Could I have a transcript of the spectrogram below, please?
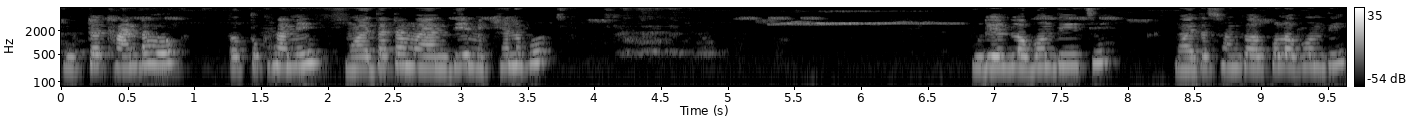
দুধটা ঠান্ডা হোক, ততক্ষণ আমি ময়দাটা ময়ান দিয়ে মেখে নেব। পুরের লবণ দিয়েছি, ময়দার সঙ্গে অল্প লবণ দিই।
